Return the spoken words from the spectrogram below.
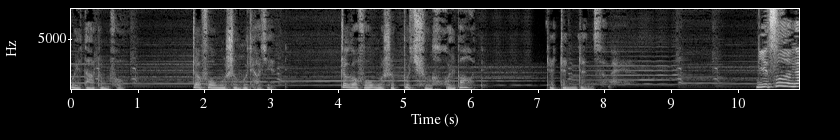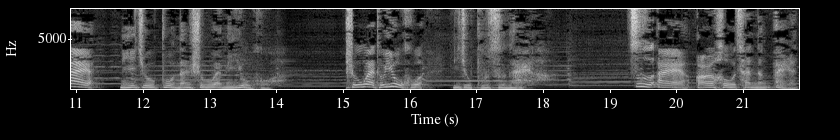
为大众服务。这服务是无条件的，这个服务是不求回报的，这真正自爱！你自爱呀，你就不能受外面诱惑，受外头诱惑，你就不自爱了。自爱而后才能爱人，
